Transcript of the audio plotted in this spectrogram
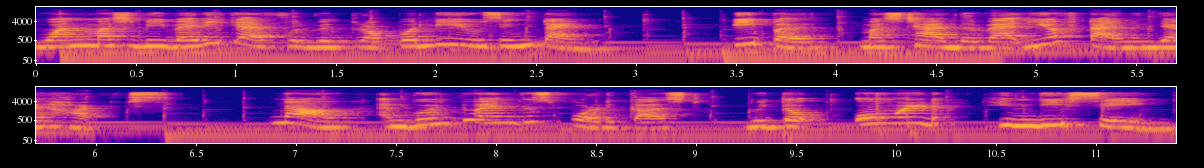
one must be very careful with properly using time. People must have the value of time in their hearts. Now, I'm going to end this podcast with the old Hindi saying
